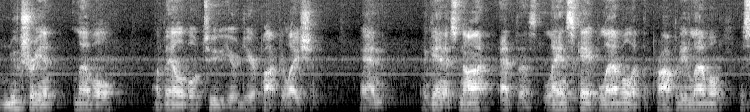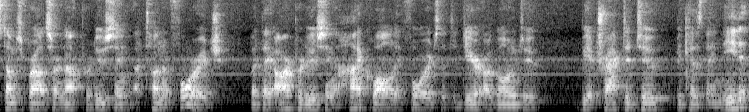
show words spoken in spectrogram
nutrient level available to your deer population. And again, it's not at the landscape level, at the property level. The stump sprouts are not producing a ton of forage, but they are producing a high quality forage that the deer are going to be attracted to because they need it.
